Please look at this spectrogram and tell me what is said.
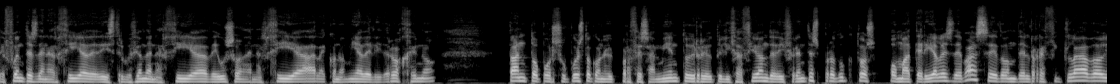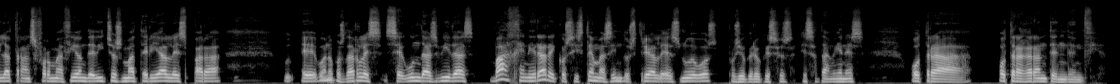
fuentes de energía, de distribución de energía, de uso de energía, la economía del hidrógeno, tanto por supuesto con el procesamiento y reutilización de diferentes productos o materiales de base, donde el reciclado y la transformación de dichos materiales para eh, bueno, pues darles segundas vidas va a generar ecosistemas industriales nuevos, pues yo creo que esa también es otra, otra gran tendencia.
